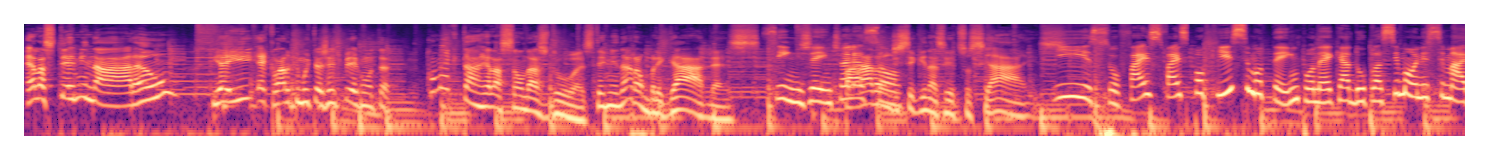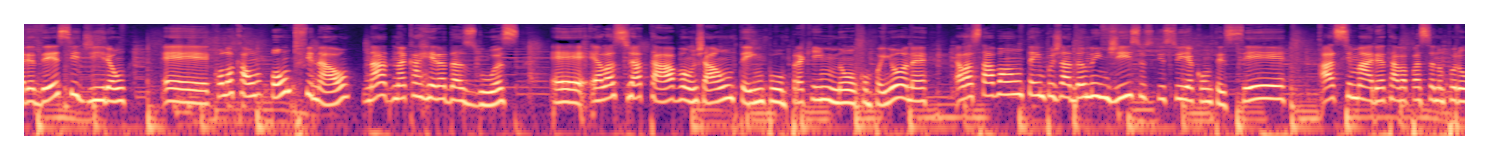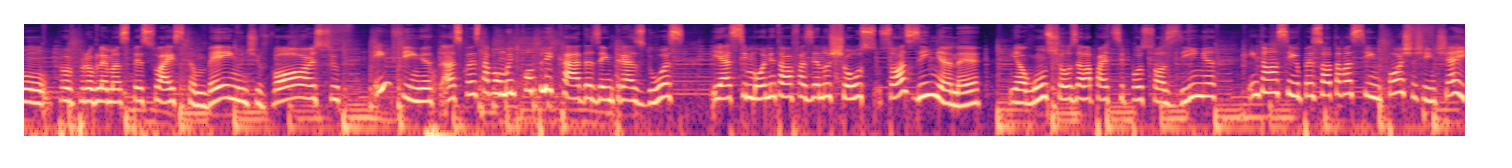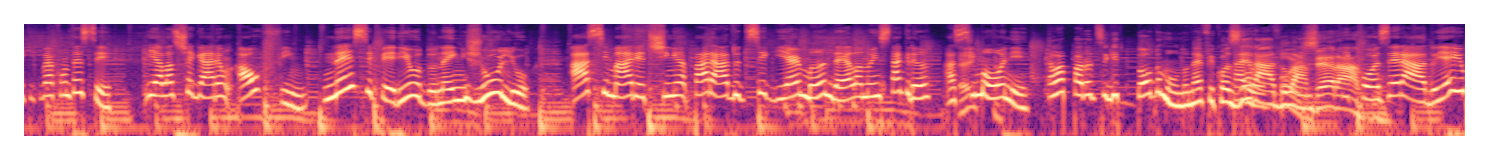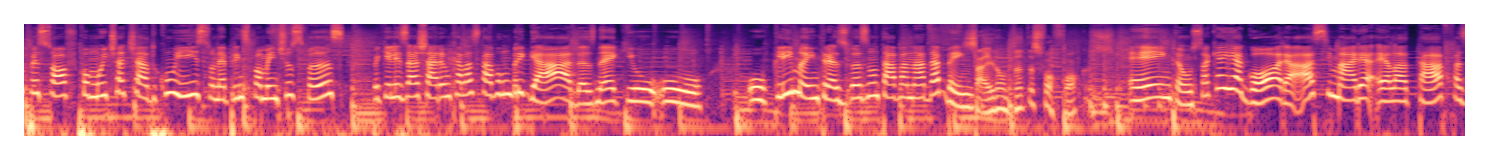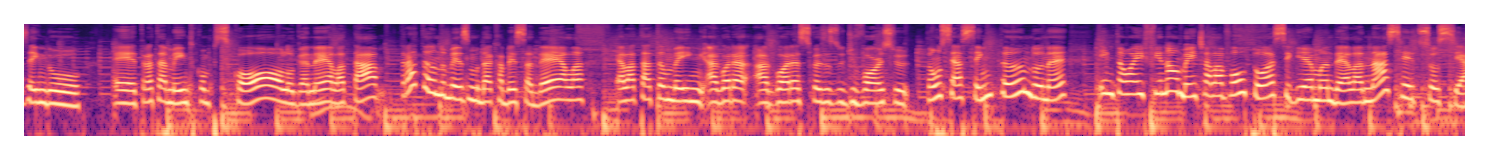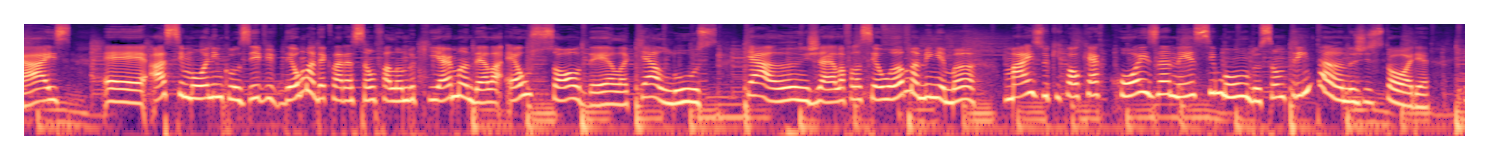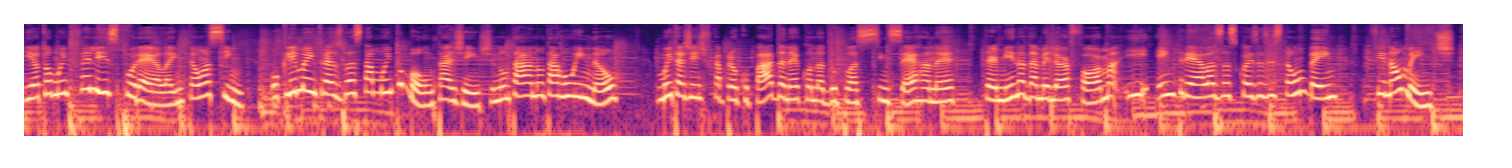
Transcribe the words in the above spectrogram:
Elas terminaram, e aí é claro que muita gente pergunta: como é que tá a relação das duas? Terminaram brigadas? Sim, gente, olha Pararam só. de seguir nas redes sociais? Isso, faz, faz pouquíssimo tempo, né, que a dupla Simone e Simária decidiram é, colocar um ponto final na, na carreira das duas. É, elas já estavam já há um tempo, pra quem não acompanhou, né, elas estavam há um tempo já dando indícios que isso ia acontecer. A Simária estava passando por, um, por problemas pessoais também, um divórcio. Enfim, as coisas estavam muito complicadas entre as duas e a Simone estava fazendo shows sozinha, né? Em alguns shows ela participou sozinha. Então, assim, o pessoal tava assim, poxa, gente, e aí, o que, que vai acontecer? E elas chegaram ao fim. Nesse período, né, em julho, a Simária tinha parado de seguir a irmã dela no Instagram, a Eita. Simone. Ela parou de seguir todo mundo, né? Ficou Parou, zerado Foi lá. zerado. Ficou zerado. E aí o pessoal ficou muito chateado com isso, né? Principalmente os fãs, porque eles acharam que elas estavam brigadas, né? Que o, o, o clima entre as duas não tava nada bem. Saíram tantas fofocas. É, então. Só que aí agora, a Simária, ela tá fazendo é, tratamento com psicóloga, né? Ela tá tratando mesmo da cabeça dela. Ela tá também. Agora, agora as coisas do divórcio estão se assentando, né? Então aí finalmente ela voltou a seguir a irmã dela nas redes sociais. É, a Simone, inclusive, deu uma declaração falando que a irmã dela é o sol dela, que é a luz, que é a anja. Ela falou assim: Eu amo a minha irmã mais do que qualquer coisa nesse mundo. São 30 anos de história. E eu tô muito feliz por ela. Então, assim, o clima entre as duas tá muito bom, tá, gente? Não tá, não tá ruim, não. Muita gente fica preocupada, né, quando a dupla se encerra, né? Termina da melhor forma e entre elas as coisas estão bem, finalmente.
